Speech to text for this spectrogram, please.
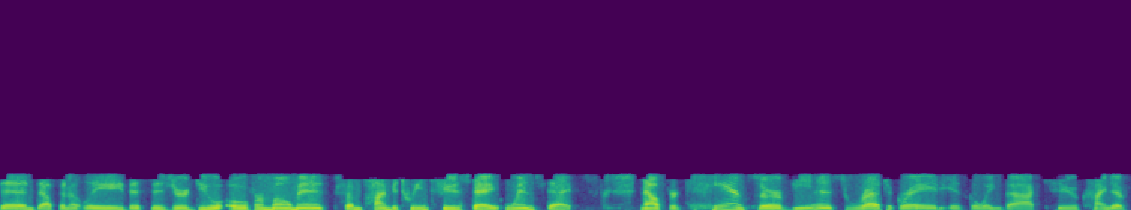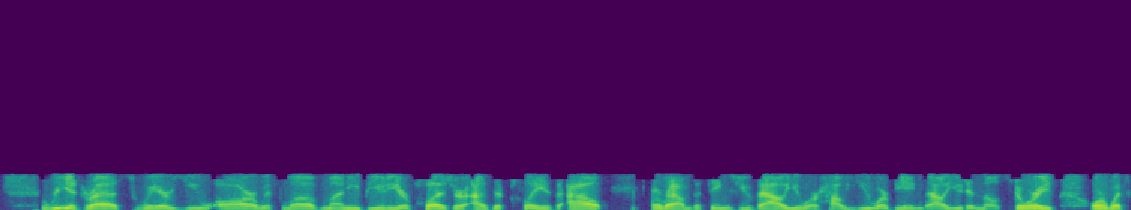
then definitely this is your do-over moment sometime between Tuesday, Wednesday. Now for Cancer, Venus retrograde is going back to kind of readdress where you are with love, money, beauty, or pleasure as it plays out around the things you value or how you are being valued in those stories or what's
